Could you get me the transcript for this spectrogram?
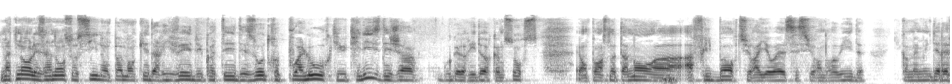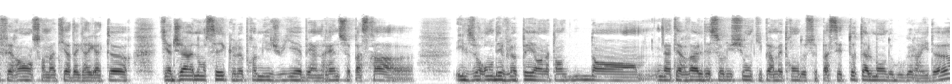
Maintenant, les annonces aussi n'ont pas manqué d'arriver du côté des autres poids lourds qui utilisent déjà Google Reader comme source. Et on pense notamment à Flipboard sur iOS et sur Android, quand même une des références en matière d'agrégateur, qui a déjà annoncé que le 1er juillet, ne se passera. Euh, ils auront développé en attendant l'intervalle des solutions qui permettront de se passer totalement de Google Reader.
